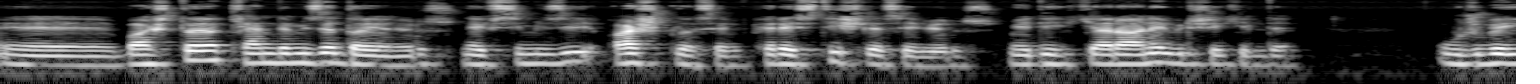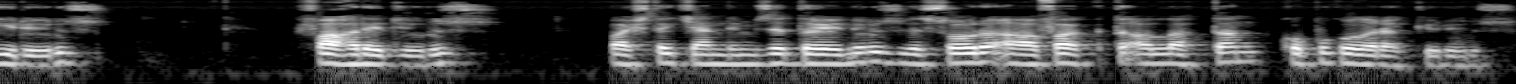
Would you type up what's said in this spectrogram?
Ee, başta kendimize dayanıyoruz. Nefsimizi aşkla seviyoruz, perestişle seviyoruz. Medihkarane bir şekilde ucube giriyoruz. Fahrediyoruz. Başta kendimize dayanıyoruz ve sonra afakta Allah'tan kopuk olarak görüyoruz.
